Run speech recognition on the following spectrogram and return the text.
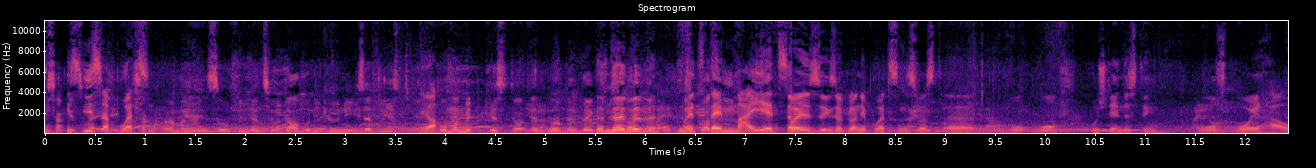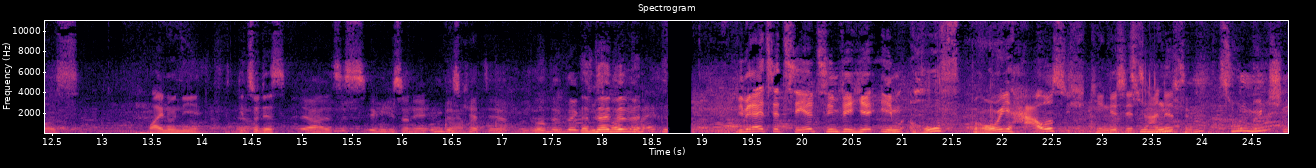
ich sag Es jetzt ist mal- ein Borzen. Ich sag mal so viel dazu, da wo die grüne Isar fließt, Ja. wo man mit Christo Jetzt dein Mai jetzt. Das ist irgend so eine kleine Borzen, das heißt, äh, Hof, Hof, wo steht das Ding? Hofbräuhaus. War ich noch nie. Kennst du das? Ja, es ist irgendwie so eine Imbisskette. Wie bereits erzählt, sind wir hier im Hofbräuhaus. Ich kenne das jetzt Zu auch nicht. München. Zu München.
